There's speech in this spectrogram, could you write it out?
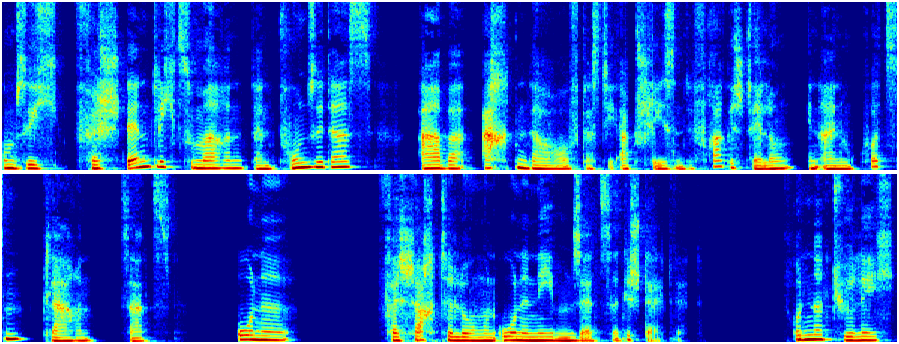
um sich verständlich zu machen, dann tun Sie das, aber achten darauf, dass die abschließende Fragestellung in einem kurzen, klaren Satz ohne Verschachtelungen, ohne Nebensätze gestellt wird. Und natürlich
